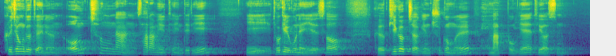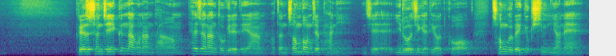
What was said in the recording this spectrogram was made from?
그 정도 되는 엄청난 사람 유태인들이 이 독일군에 의해서 그 비극적인 죽음을 맛보게 되었습니다. 그래서 전쟁이 끝나고 난 다음 패전한 독일에 대한 어떤 전범 재판이 이제 이루어지게 되었고 1960년에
